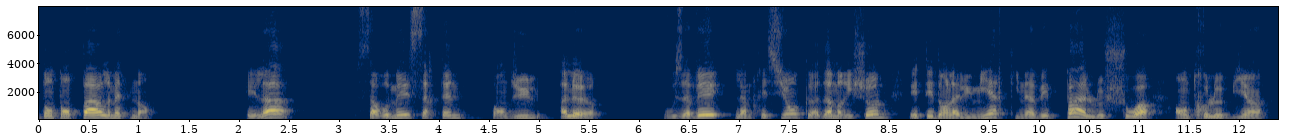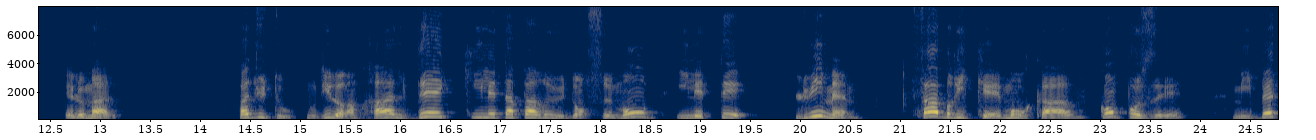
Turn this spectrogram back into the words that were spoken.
dont on parle maintenant. Et là, ça remet certaines pendules à l'heure. Vous avez l'impression que Adam Arishon était dans la lumière, qui n'avait pas le choix entre le bien et le mal. Pas du tout, nous dit le Ramchal, dès qu'il est apparu dans ce monde, il était lui-même fabriqué, mourkav, composé, mi bet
